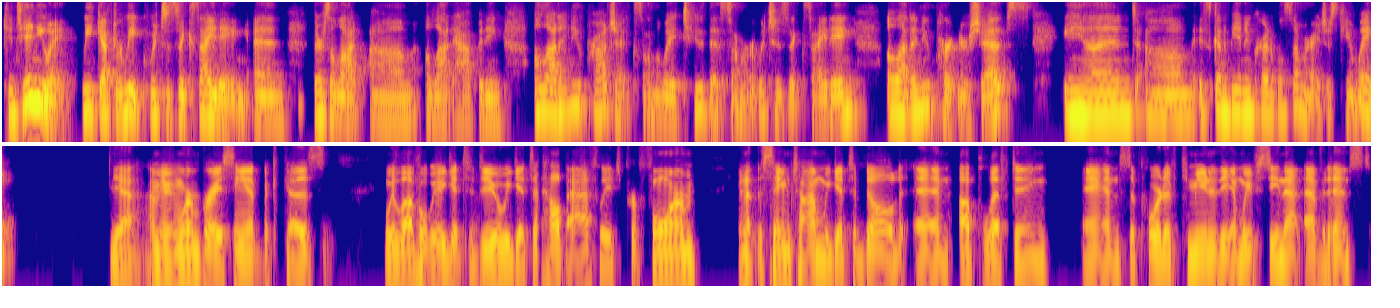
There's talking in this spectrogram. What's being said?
continuing week after week, which is exciting. And there's a lot, um, a lot happening, a lot of new projects on the way to this summer, which is exciting, a lot of new partnerships. And um, it's going to be an incredible summer. I just can't wait. Yeah. I mean, we're embracing it because we love what we get to do. We get to help athletes perform. And at the same time, we get to build an uplifting and supportive community. And we've seen that evidenced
